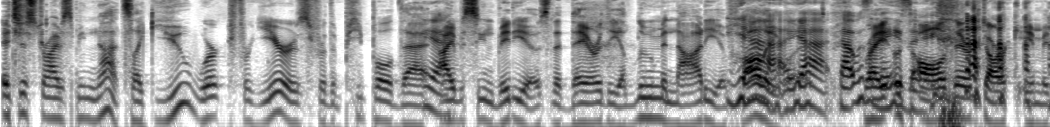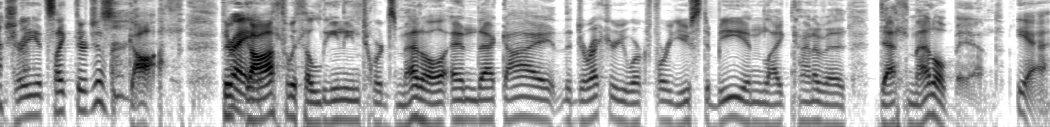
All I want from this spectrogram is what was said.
it just drives me nuts. Like you worked for years for the people that Yeah. I've seen videos that they are the Illuminati of Yeah, Hollywood. yeah, that was right with all their dark imagery. It's like they're just goth. They're Right. goth with a leaning towards metal. And that guy, the director you work for, used to be in like kind of a death metal band. Yeah.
